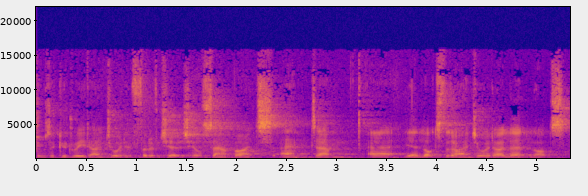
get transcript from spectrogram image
it was a good read. I enjoyed it, full of Churchill sound bites, and um, uh, yeah, lots that I enjoyed. I learnt lots.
